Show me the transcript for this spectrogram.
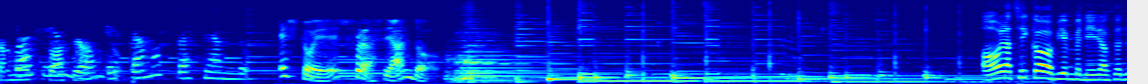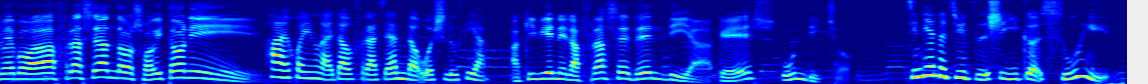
fraseando. Estamos fraseando. Esto es Fraseando. Hola chicos, bienvenidos de nuevo a Fraseando, soy Tony. 嗨，欢迎来到 Fraseando，我是 Lucia。 Aquí viene la frase del día, que es un dicho. 今天的句子是一个俗语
